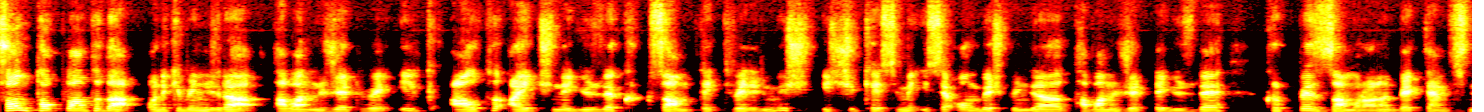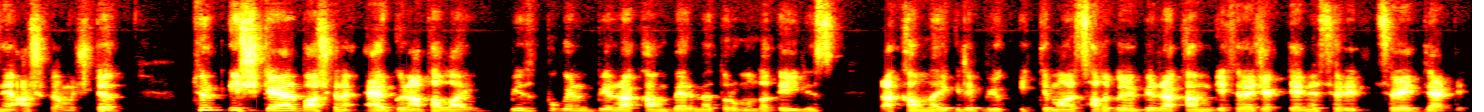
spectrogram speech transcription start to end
Son toplantıda 12 bin lira taban ücret ve ilk 6 ay içinde %40 zam teklif edilmiş. İşçi kesimi ise 15 bin lira taban ücrette %45 zam oranı beklentisini açıklamıştı. Türk İş Genel Başkanı Ergün Atalay, biz bugün bir rakam verme durumunda değiliz. Rakamla ilgili büyük ihtimal salı günü bir rakam getireceklerini söyle- söylediler dedi.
